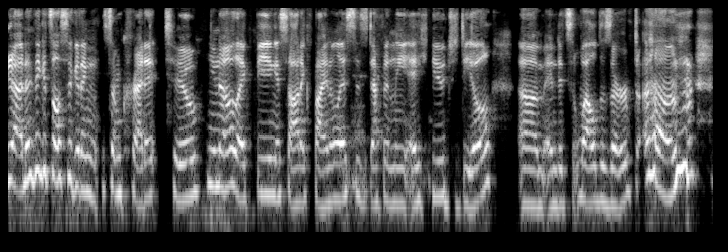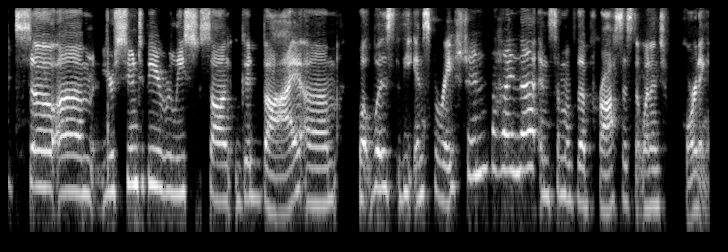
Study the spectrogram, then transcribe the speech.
Yeah, and I think it's also getting some credit too. You know, like being a Sonic finalist is definitely a huge deal, um, and it's well deserved. Um, so, um, your soon-to-be released song "Goodbye." Um, what was the inspiration behind that, and some of the process that went into recording? it?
